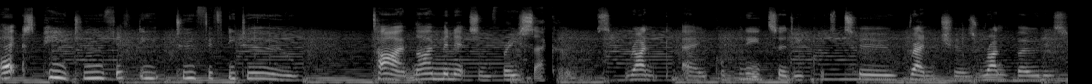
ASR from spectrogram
XP 250, 252. Time, 9 minutes and 3 seconds. Rank A, completed equals 2. Wrenches, rank bonus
